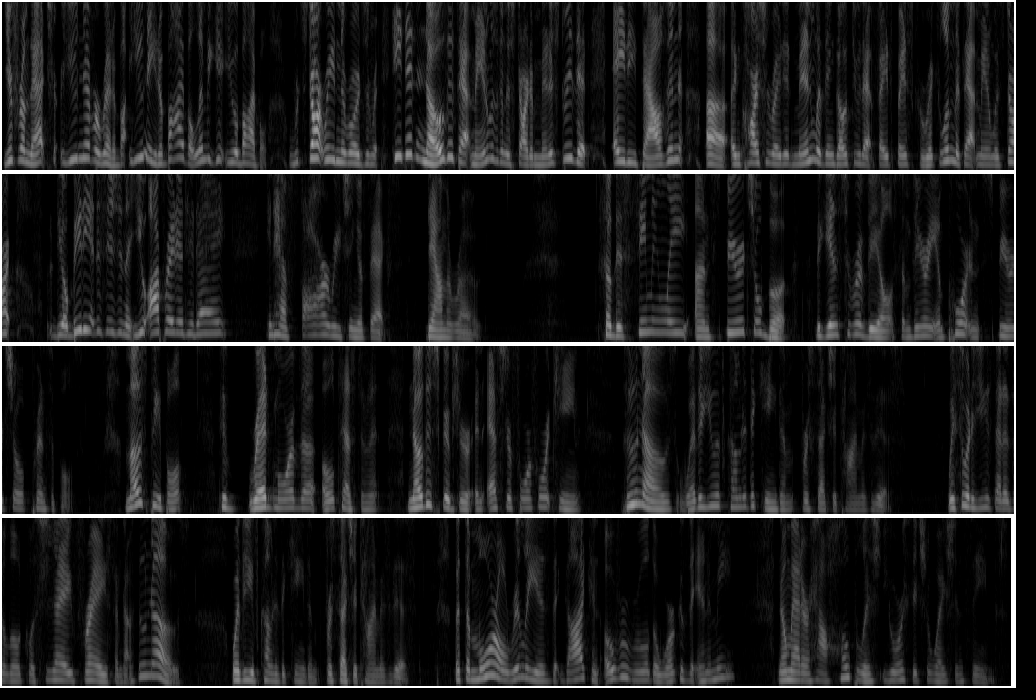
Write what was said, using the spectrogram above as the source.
You're from that church. You never read a Bible. You need a Bible. Let me get you a Bible. Start reading the words. And re-. He didn't know that that man was going to start a ministry that 80,000 uh, incarcerated men would then go through that faith based curriculum that that man would start. The obedient decision that you operate in today can have far reaching effects down the road. So, this seemingly unspiritual book begins to reveal some very important spiritual principles. Most people who've read more of the Old Testament know the scripture in Esther 4:14, who knows whether you have come to the kingdom for such a time as this. We sort of use that as a little cliche phrase sometimes. Who knows whether you've come to the kingdom for such a time as this? But the moral really is that God can overrule the work of the enemy no matter how hopeless your situation seems.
